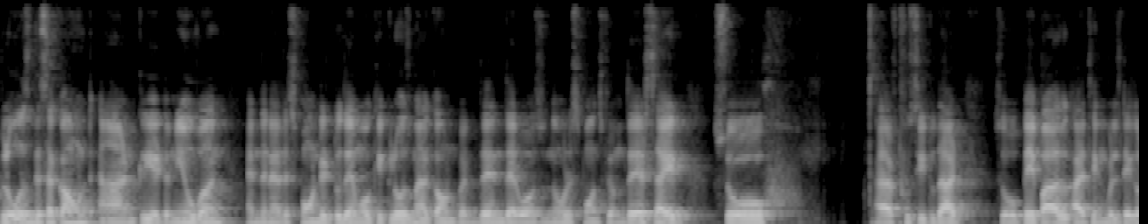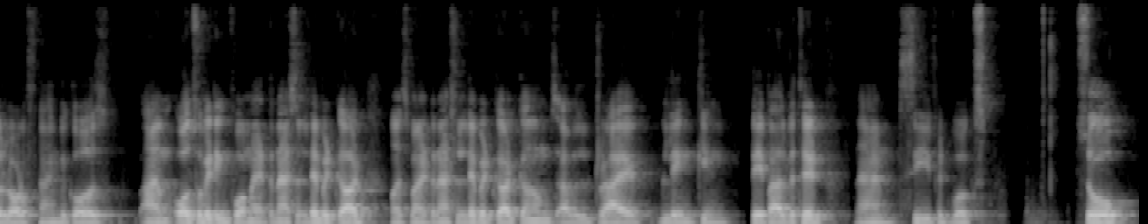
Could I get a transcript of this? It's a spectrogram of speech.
close this account and create a new one. And then i responded to them okay close my account. But then there was no response from their side. So i have to see to that. So paypal i think will take a lot of time because I'm also waiting for my international debit card. Once my international debit card comes, I will try linking PayPal with it and see if it works. So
